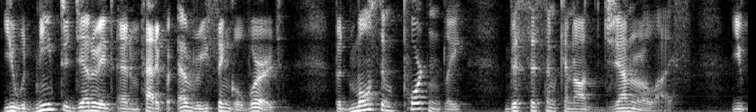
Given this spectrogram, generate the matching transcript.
you would need to generate an emphatic for every single word, but most importantly, this system cannot generalize. You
